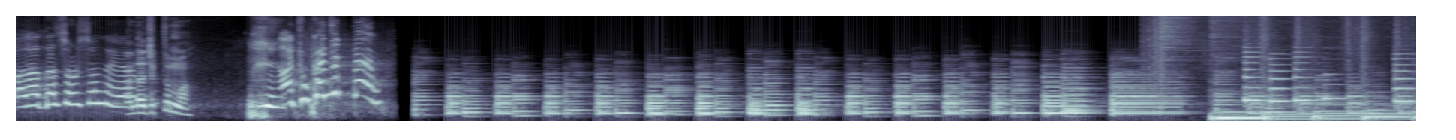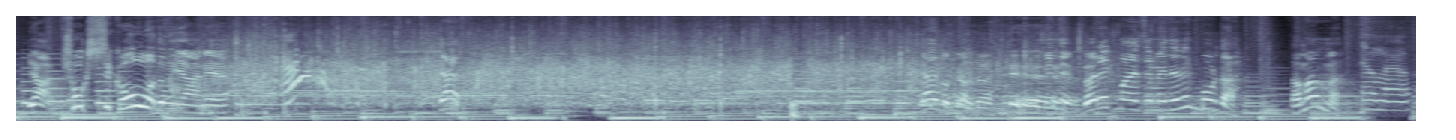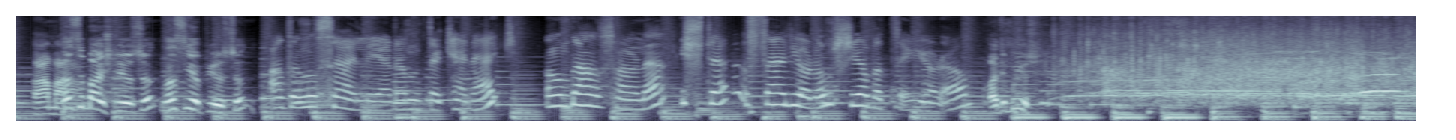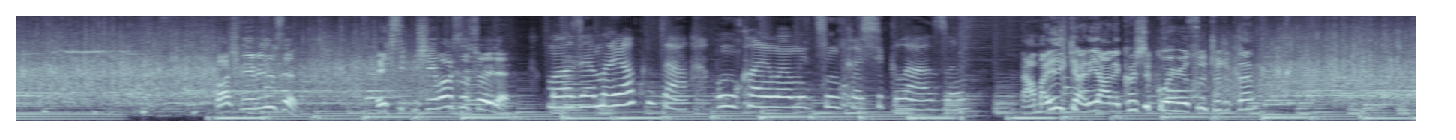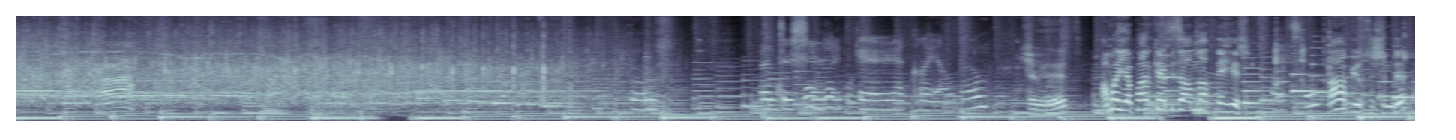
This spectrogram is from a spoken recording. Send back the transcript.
Bana da sorsana ya. Sen de acıktın mı? Ya çok acıktım. Ya çok şık olmadı mı yani? Gel. Gel bakalım. Şimdi börek malzemelerin burada. Tamam mı? Tamam. Tamam. Nasıl başlıyorsun? Nasıl yapıyorsun? Adını söylüyorum dökerek. Ondan sonra işte söylüyorum, suya batırıyorum. Hadi buyur. Başlayabilirsin. Eksik bir şey varsa söyle. Malzeme yok da bunu koymam için kaşık lazım. Ama ilk yani yani kaşık koymuyorsun çocuktan. Şöyle geriye koyalım. evet. Ama yaparken bize anlat Nehir. Olsun. Ne yapıyorsun şimdi?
